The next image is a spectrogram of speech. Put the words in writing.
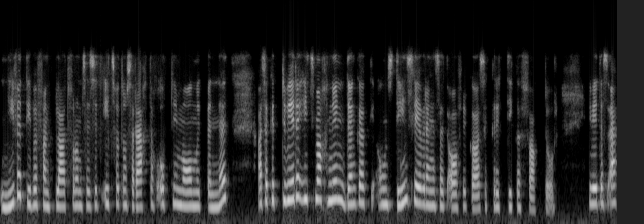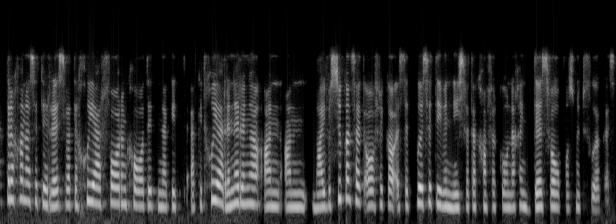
nuwe tipe van platforms is dit iets wat ons regtig optimaal moet benut. As ek 'n tweede iets mag noem, dink ek ons dienslewering in Suid-Afrika is 'n kritieke faktor. Jy weet as ek teruggaan as 'n toerist wat 'n goeie ervaring gehad het en ek het ek het goeie herinneringe aan aan my besoek aan Suid-Afrika, is dit positiewe nuus wat ek gaan verkondig en dis waarop ons moet fokus.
